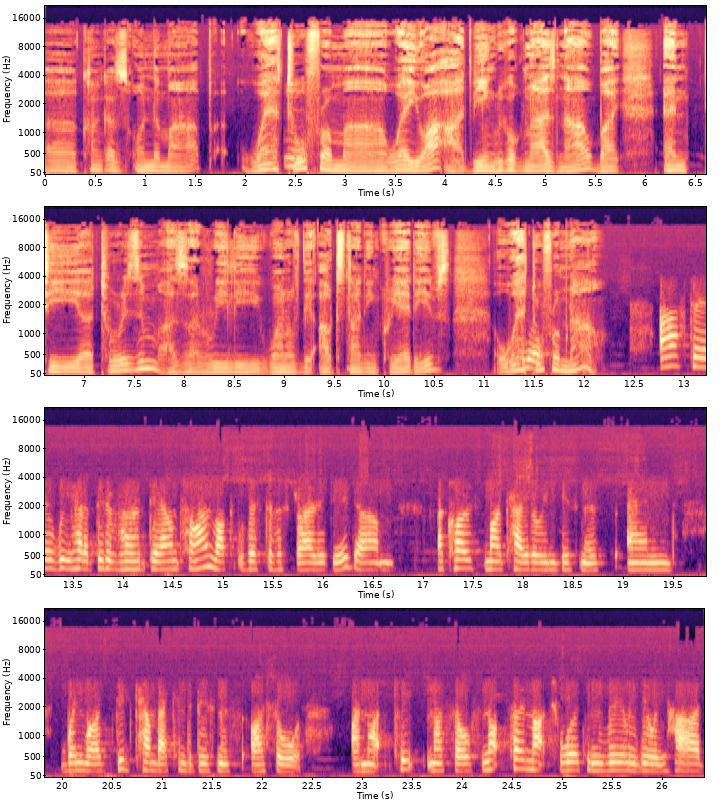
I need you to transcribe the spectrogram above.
uh, on the map. Where to from uh, where you are at, being recognized now by NT tourism as a really one of the outstanding creatives. Where yes. to from now? After we had a bit of a downtime, like the rest of Australia did, um, I closed my catering business, and when I did come back into business, I thought I might keep myself not so much working really, really hard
